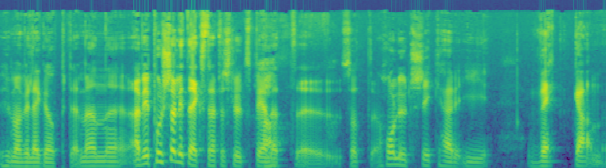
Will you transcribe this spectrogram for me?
hur man vill lägga upp det. Men äh, vi pushar lite extra för slutspelet. Ja. Så att, håll utkik här i veckan.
